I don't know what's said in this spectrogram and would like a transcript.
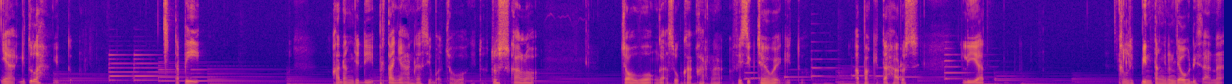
Ya gitulah gitu. Tapi kadang jadi pertanyaan gak sih buat cowok gitu? Terus kalau cowok nggak suka karena fisik cewek gitu. Apa kita harus lihat klip bintang yang jauh di sana?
